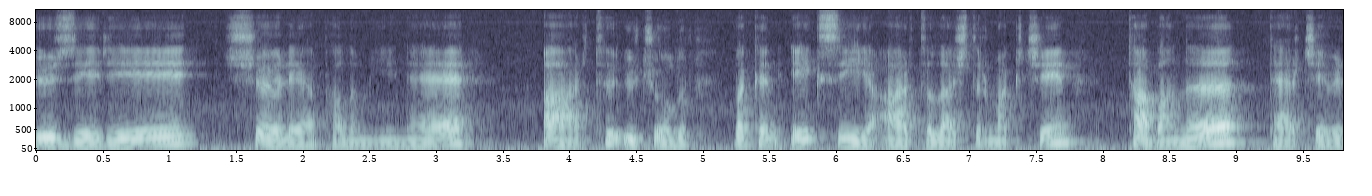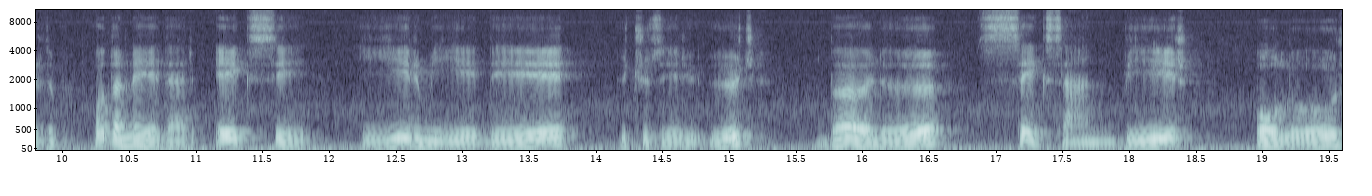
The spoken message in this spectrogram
üzeri şöyle yapalım yine artı 3 olur. Bakın eksiyi artılaştırmak için tabanı ters çevirdim. O da ne eder? Eksi 27 3 üzeri 3 bölü 81 olur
